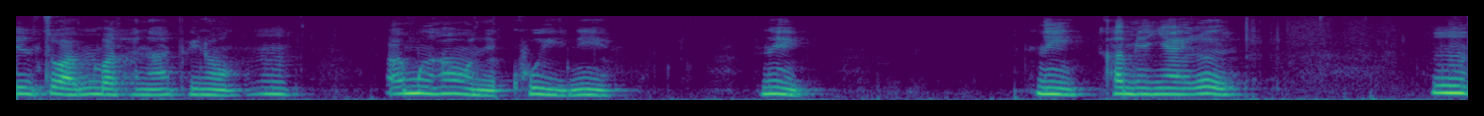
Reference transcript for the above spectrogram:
กินซอนบัฒนาพี่น้องอืมเอามือเฮาเนี่ยคุยนี่ นี่ นี่คำใหญ่ๆเลย อืม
